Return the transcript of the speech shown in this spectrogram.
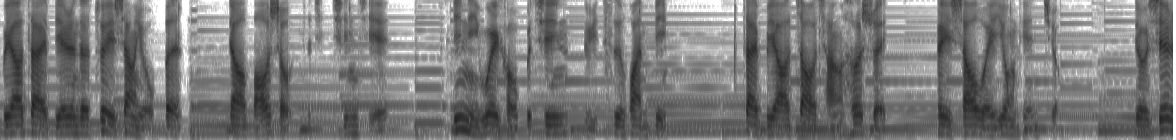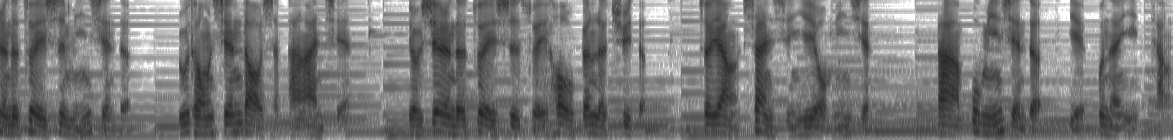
不要在别人的罪上有份，要保守自己清洁。因你胃口不清，屡次患病，再不要照常喝水，可以稍微用点酒。有些人的罪是明显的，如同先到审判案前；有些人的罪是随后跟了去的，这样善行也有明显，但不明显的也不能隐藏。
